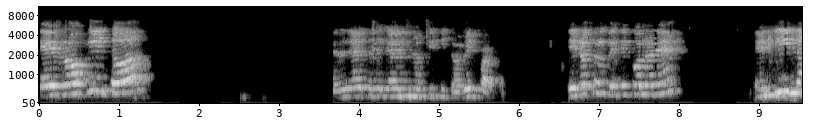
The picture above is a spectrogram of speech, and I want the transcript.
El rojito. Tendría que haber hecho más chiquito, no importa. ¿El otro de qué color es? El lila.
